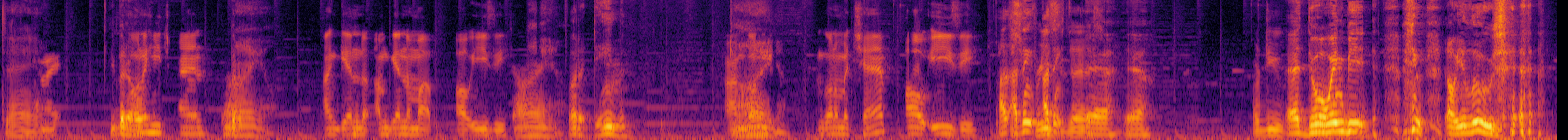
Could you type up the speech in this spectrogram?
Damn. Alright. You better. Going to Heatran. Damn. I'm getting. I'm getting them up. Oh, easy. Damn. What a demon. I'm going. Damn. I'm going to Machamp. Oh, easy. I, I think. I think. Yeah, yeah. Or do you? Eh, dual wingbeat. oh, you lose.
